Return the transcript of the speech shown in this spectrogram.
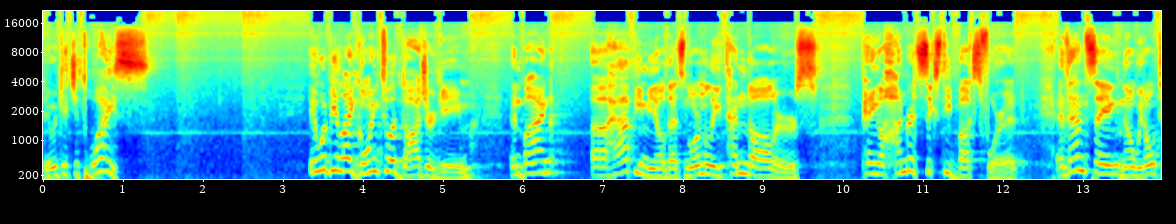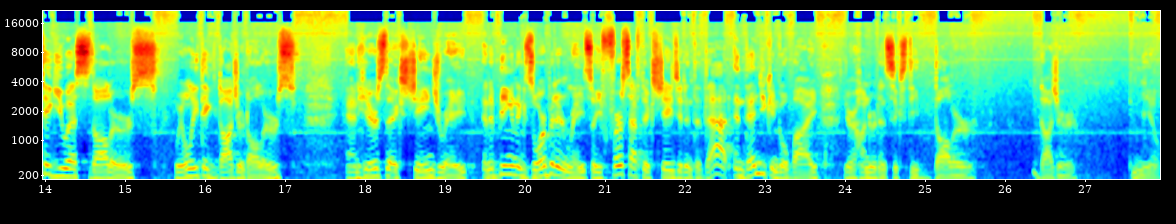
They would get you twice. It would be like going to a Dodger game and buying a Happy Meal that's normally $10, paying 160 bucks for it, and then saying, no, we don't take US dollars, we only take Dodger dollars, and here's the exchange rate, and it being an exorbitant rate, so you first have to exchange it into that, and then you can go buy your $160 Dodger meal.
